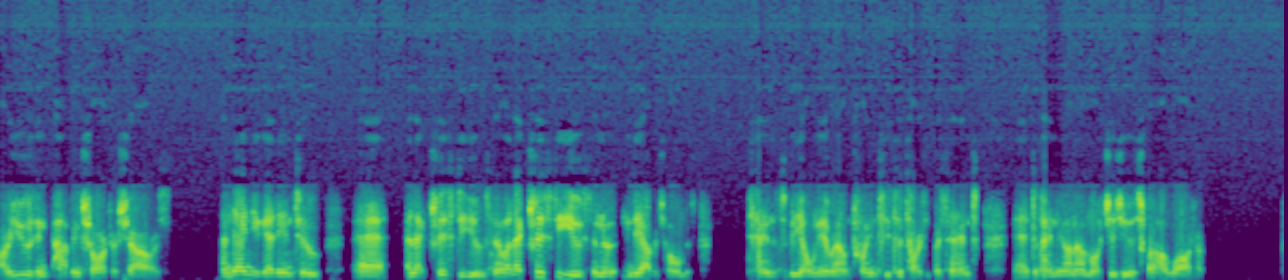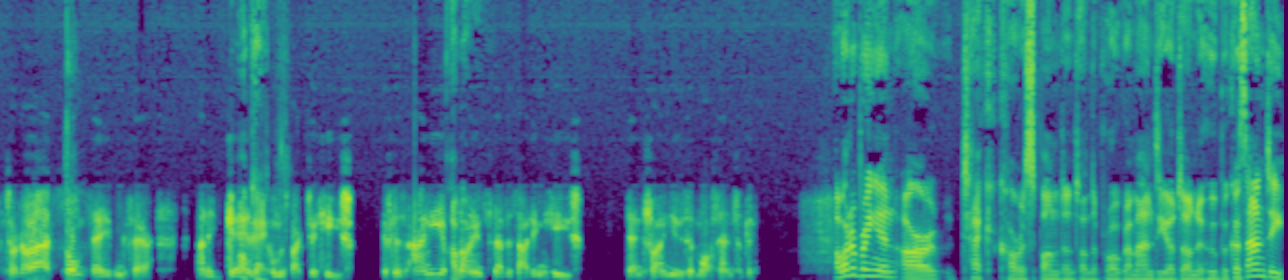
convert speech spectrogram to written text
or using having shorter showers. And then you get into uh, electricity use. Now, electricity use in the, in the average home is, tends to be only around 20 to 30 percent, uh, depending on how much is used for hot water. So there are some savings there. And again, Okay. it comes back to heat. If there's any appliance that is adding heat, then try and use it more sensibly. I want to bring in our tech correspondent on the programme, Andy O'Donoghue, because Andy,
